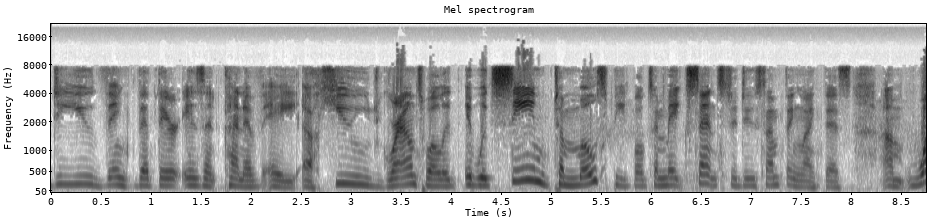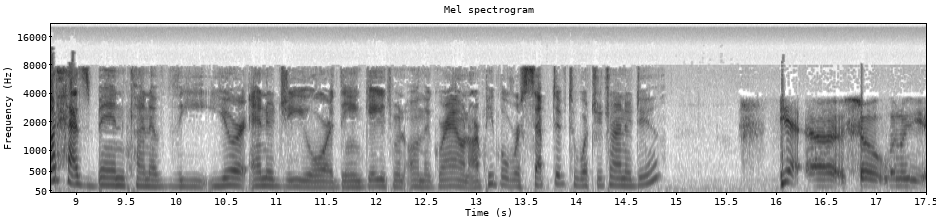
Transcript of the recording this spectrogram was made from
do you think that there isn't kind of a, a huge groundswell? It, it would seem to most people to make sense to do something like this. Um, what has been kind of the your energy or the engagement on the ground? Are people receptive to what you're trying to do? Yeah, uh, so when we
